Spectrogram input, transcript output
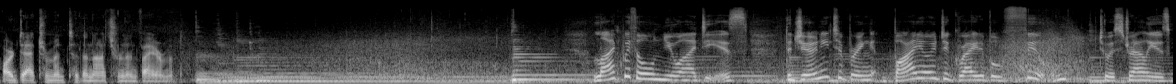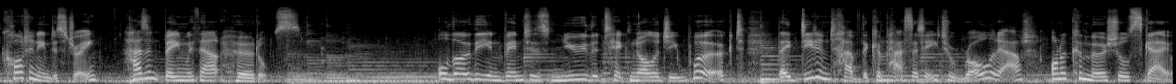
or detriment to the natural environment. Like with all new ideas, the journey to bring biodegradable film to Australia's cotton industry hasn't been without hurdles. Although the inventors knew the technology worked, they didn't have the capacity to roll it out on a commercial scale.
